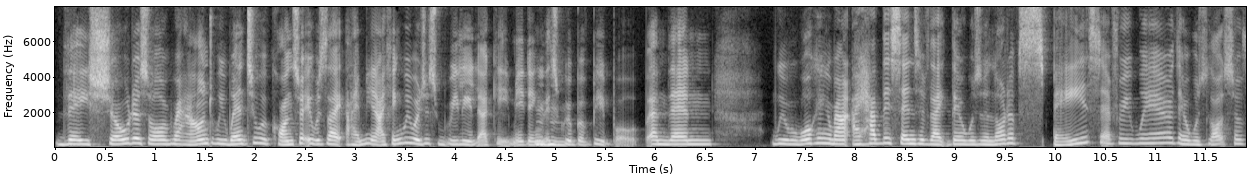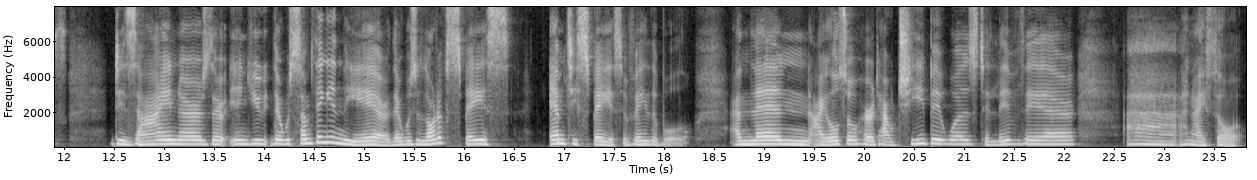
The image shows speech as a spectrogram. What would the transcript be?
They showed us all around. We went to a concert. It was like I mean I think we were just really lucky meeting this mm-hmm. group of people. And then we were walking around. I had this sense of like there was a lot of space everywhere. There was lots of designers there, and you there was something in the air. There was a lot of space empty space available. And then I also heard how cheap it was to live there. Ah, and I thought,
